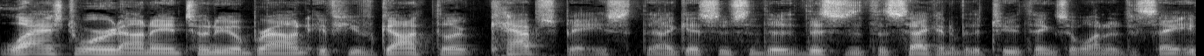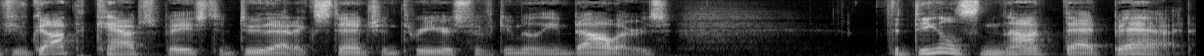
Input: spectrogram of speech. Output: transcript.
Last word on Antonio Brown. If you've got the cap space, I guess this is, the, this is the second of the two things I wanted to say. If you've got the cap space to do that extension, three years, $50 million, the deal's not that bad.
